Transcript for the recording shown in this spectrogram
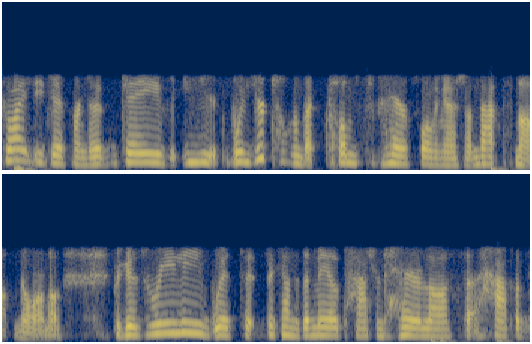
slightly different. And Dave, you, well, you're talking about clumps of hair falling out, and that's not normal because really, with the, the kind of the male pattern hair loss that happens,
